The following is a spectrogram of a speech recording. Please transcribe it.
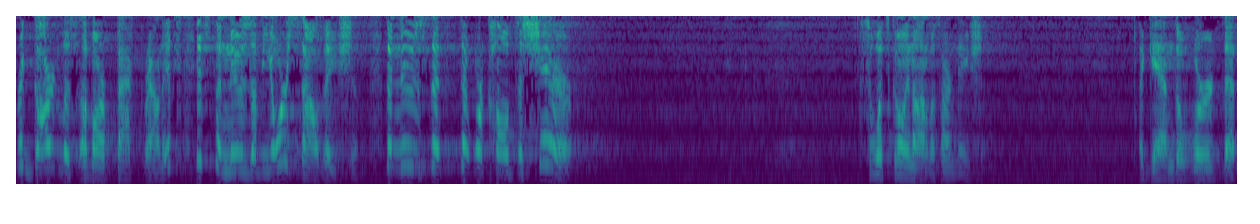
regardless of our background. It's, it's the news of your salvation, the news that, that we're called to share. So, what's going on with our nation? Again, the word that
